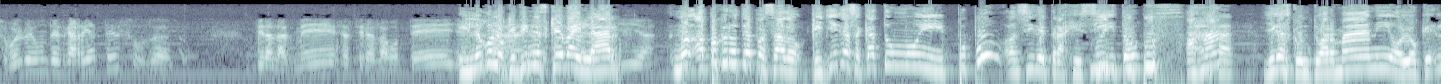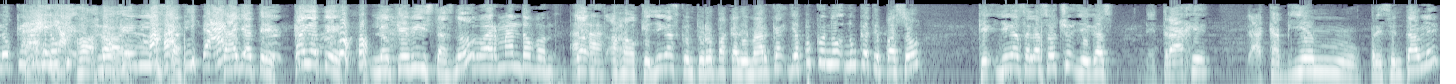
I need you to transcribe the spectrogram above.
se vuelve un desgarriates, o sea, tiras las mesas, tiras la botella. Y luego lo que tienes que la bailar. No, ¿A poco no te ha pasado que llegas acá tú muy pupú, así de trajecito? Ajá. Llegas con tu Armani o lo que lo que Ay, lo que, ay, lo que vistas. ay, ay. Cállate, cállate. Lo que vistas, ¿no? O Armando Bond. Ajá. Ajá, o que llegas con tu ropa acá de marca. ¿Y a poco no nunca te pasó que llegas a las 8, llegas de traje, acá bien presentable,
